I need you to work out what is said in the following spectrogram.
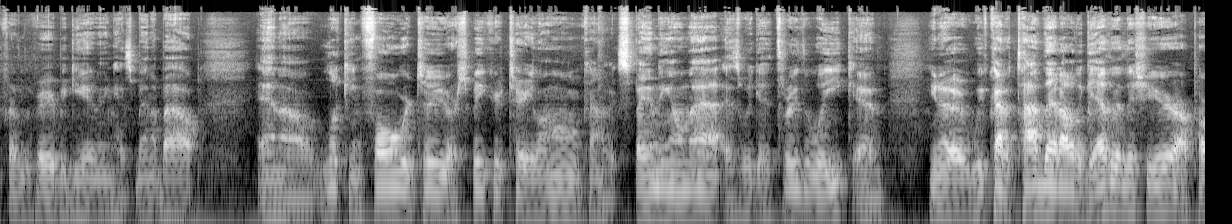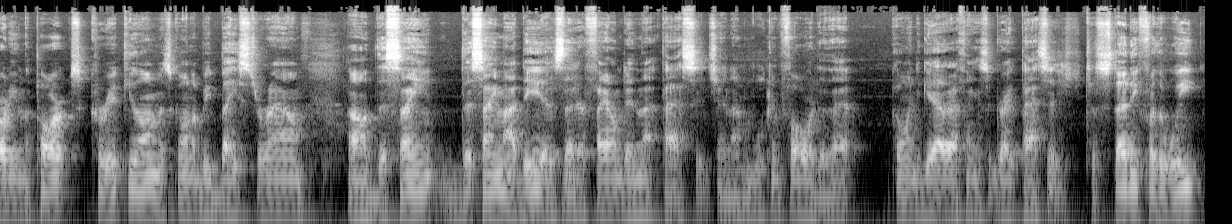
from the very beginning has been about. And uh, looking forward to our speaker, Terry Long, kind of expanding on that as we go through the week. And, you know, we've kind of tied that all together this year. Our Party in the Parks curriculum is going to be based around uh, the same the same ideas that are found in that passage, and I'm looking forward to that going together. I think it's a great passage to study for the week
